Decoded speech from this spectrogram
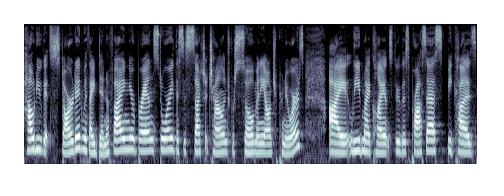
How do you get started with identifying your brand story? This is such a challenge for so many entrepreneurs. I lead my clients through this process because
